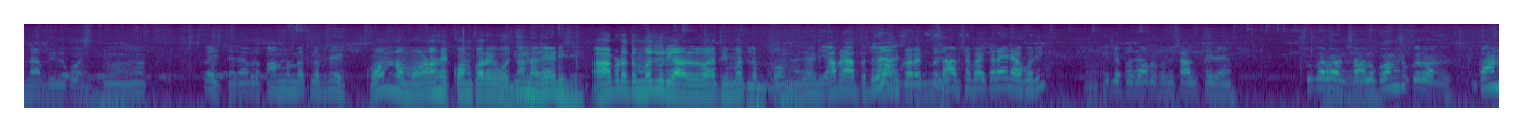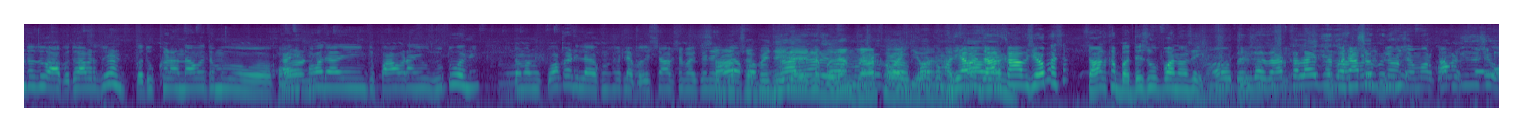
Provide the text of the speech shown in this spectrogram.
ના બીજું કોઈ નહીં હા હા બસ તારે આપણે કામનો મતલબ છે કોમનો મોણસ એ કોમ કરે એવો જ ના ના રેડી છે આપણે તો મજૂરી હાલવાથી મતલબ કોમ રેડી આપણે આ બધું. સાફ સફાઈ કરાવી નાખો એટલે પછી આપણે બધું સારું થઈ જાય એમ શું કરવાનું? સાલું કામ શું કરવાનું? કામ તો આ બધું આપણે જોઈએ ને બધું ખડા ના હોય તો હું પોદા કે પાવડા એવું જોતું હોય ને તમારે હું પોકાડી નાખું એટલે બધું સાફ સફાઈ કરી સાફ સફાઈ થઈ જાય એટલે બધામાં ઝાડ ખવાઈ દેવાના હજી આપણે ઝાડખા આવશે હો પાછા. ઝાડખા બધે સોંપવાના છે. હા તમે તો ઝાડ ખલાઈ જાય પછી આપણે બીજી- અમાર કામ બીજું શું?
